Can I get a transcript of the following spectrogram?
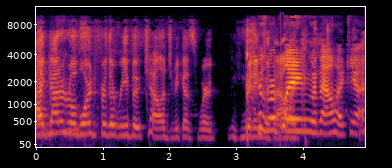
I got a reward for the reboot challenge because we're winning Because we're Alec. playing with Alec, yeah.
